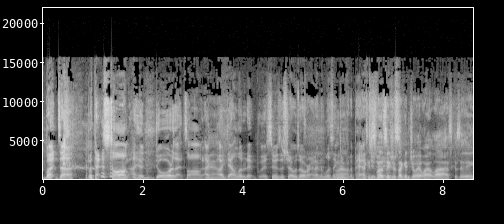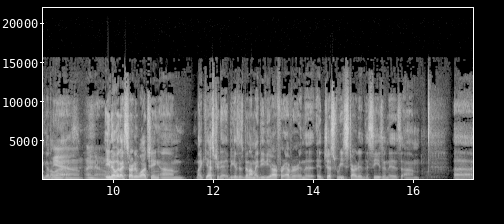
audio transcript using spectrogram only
But uh, but that song, I adore that song. I, I downloaded it as soon as the show was over, and I've been listening to it for the past. It's two one of those things just like enjoy it while it lasts because it ain't gonna yeah, last. I know. You know what I started watching um, like yesterday because it's been on my DVR forever and the it just restarted the season is um, uh,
